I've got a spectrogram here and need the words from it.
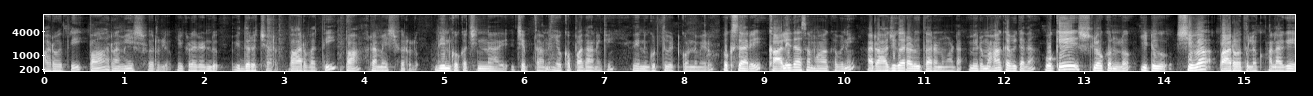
పార్వతి పా రమేశ్వరులు. ఇక్కడ రెండు ఇద్దరు వచ్చారు పార్వతి పా రమేశ్వరులు. దీనికి ఒక చిన్న చెప్తాను ఈ యొక్క పదానికి. దీన్ని గుర్తుపెట్టుకోండి మీరు. ఒకసారి కాళిదాస మహాకవిని ఆ రాజుగారు అడుగుతారనమాట మీరు మహాకవి కదా? ఒకే శ్లోకంలో ఇటు శివ పార్వతులకు అలాగే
